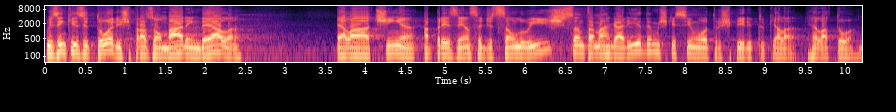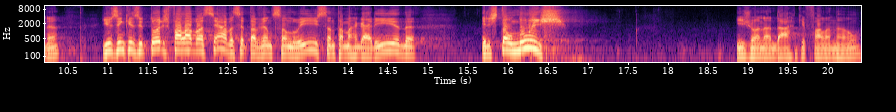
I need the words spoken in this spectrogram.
os inquisitores, para zombarem dela, ela tinha a presença de São Luís, Santa Margarida, eu me esqueci um outro espírito que ela relatou, né? E os inquisitores falavam assim: ah, você está vendo São Luís, Santa Margarida, eles estão nus, e Joana d'Arc fala: não.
